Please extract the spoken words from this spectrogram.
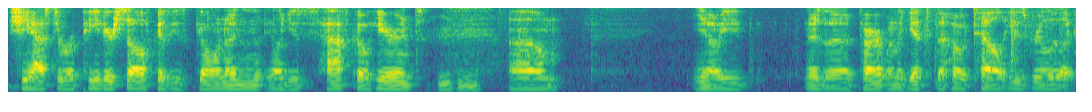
She has to repeat herself because he's going in like he's half coherent. hmm Um, you know, he, there's a part when they get to the hotel, he's really like,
